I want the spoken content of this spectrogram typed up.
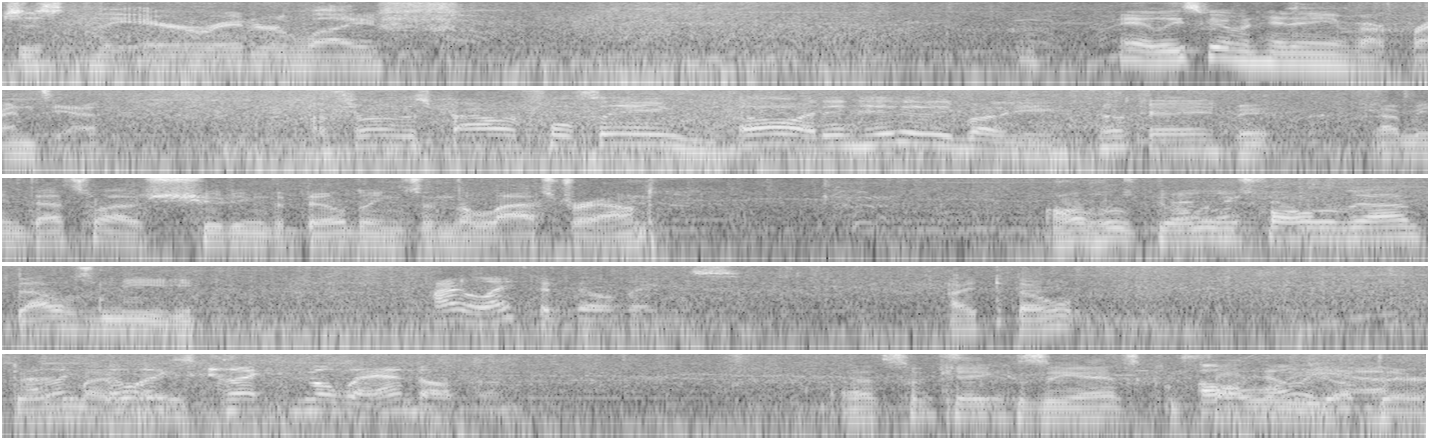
Just the air raider life. Hey, at least we haven't hit any of our friends yet. I'm throwing this powerful thing. Oh, I didn't hit anybody. Okay. I mean- that's why I was shooting the buildings in the last round. All those buildings falling down? That was me. I like the buildings. I don't. I They're in like my buildings because I can go land on them. That's okay, because the ants can Oh, follow hell you yeah. up there.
